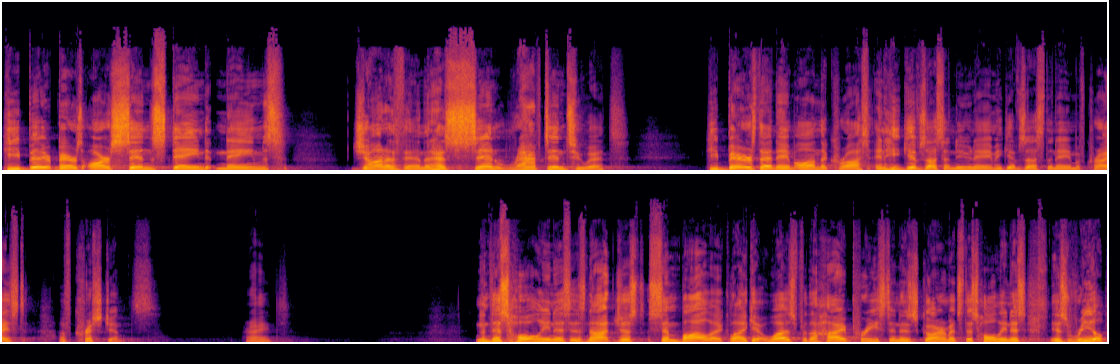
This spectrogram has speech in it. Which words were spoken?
He bears our sin stained names, Jonathan, that has sin wrapped into it he bears that name on the cross and he gives us a new name. He gives us the name of Christ, of Christians, right? And this holiness is not just symbolic like it was for the high priest and his garments. This holiness is real,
